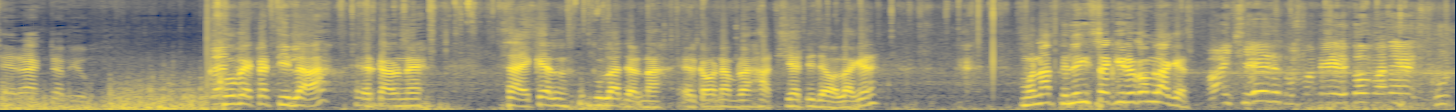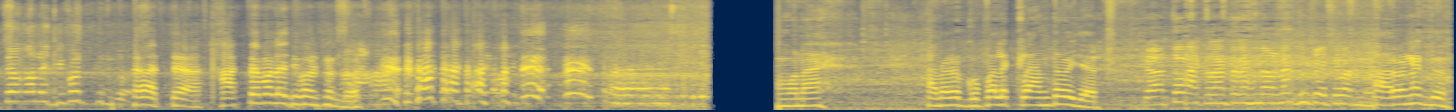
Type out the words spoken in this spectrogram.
সেরা একটা ভিউ খুব একটা টিলা, এর কারণে সাইকেল তোলা যায় না। এর কারণে আমরা হাঁটি হাঁটি যাওয়া লাগে। মোনা ফিলিংসটা কীরকম লাগে? ভাই সে মানে তো মানে ঘুরতে পারলে জীবন সুন্দর। আচ্ছা হাসতে পারলে জীবন সুন্দর। মনে আমরা গোপালে ক্লান্ত হয়ে যার ক্লান্ত না ক্লান্ত না এখন অনেক দূর যেতে পারব। আর অনেক দূর।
